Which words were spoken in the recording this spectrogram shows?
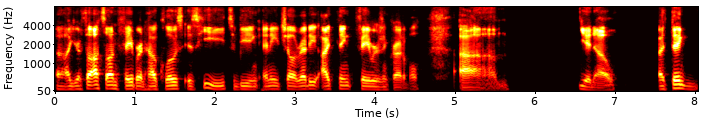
uh, your thoughts on Faber and how close is he to being NHL ready? I think Faber's incredible. Um, you know, I think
